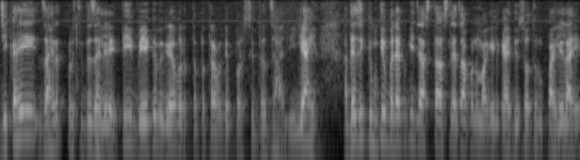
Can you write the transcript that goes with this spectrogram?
जी काही जाहिरात प्रसिद्ध झालेली आहे ती वेगवेगळ्या वृत्तपत्रामध्ये प्रसिद्ध झालेली आहे. आता त्याची किमती बऱ्यापैकी जास्त असल्याचं आपण मागील काही दिवसातून पाहिलेलं आहे.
